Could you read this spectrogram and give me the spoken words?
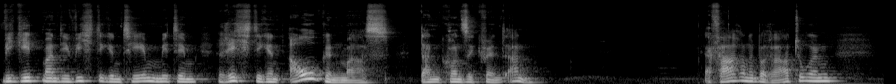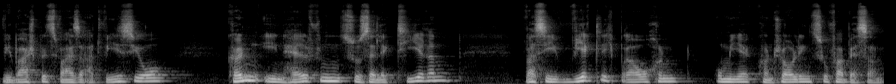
wie geht man die wichtigen Themen mit dem richtigen Augenmaß dann konsequent an? Erfahrene Beratungen, wie beispielsweise Advisio, können Ihnen helfen zu selektieren, was Sie wirklich brauchen, um Ihr Controlling zu verbessern.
